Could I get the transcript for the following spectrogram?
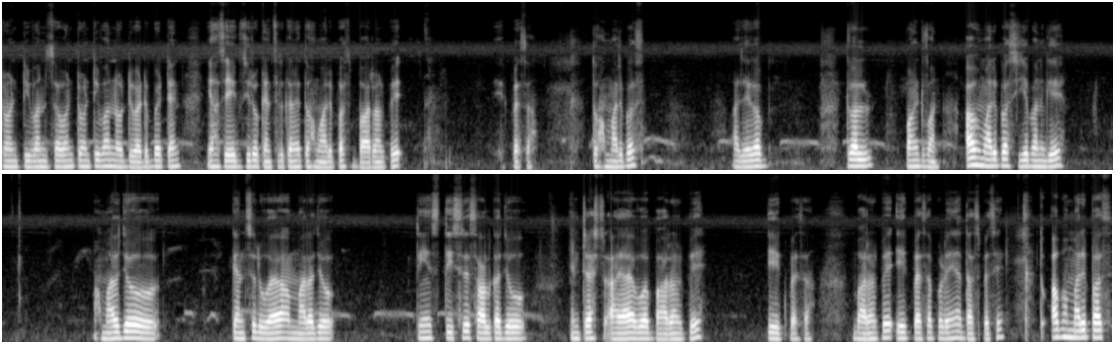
ट्वेंटी वन सा वन ट्वेंटी वन और डिवाइडेड बाई टेन यहाँ से एक ज़ीरो कैंसिल करें तो हमारे पास बारह रुपये एक पैसा। तो हमारे पास आ जाएगा ट्वेल्व पॉइंट वन अब हमारे पास ये बन गए, हमारा जो कैंसिल हुआ है, हमारा जो तीन तीसरे साल का जो इंटरेस्ट आया है वह बारह रुपये एक पैसा। बारह रुपये एक पैसा पड़े हैं दस पैसे। तो अब हमारे पास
